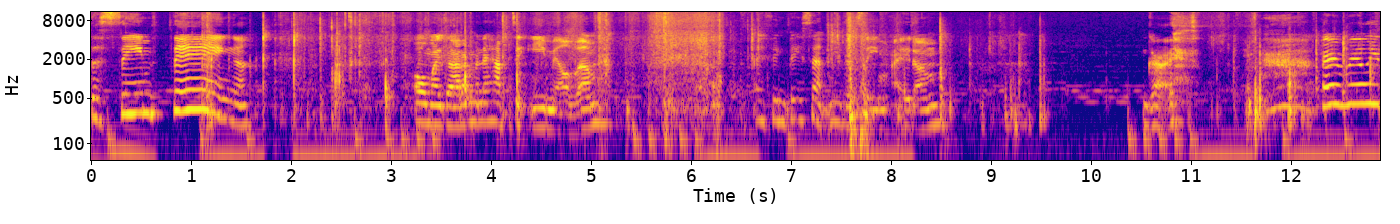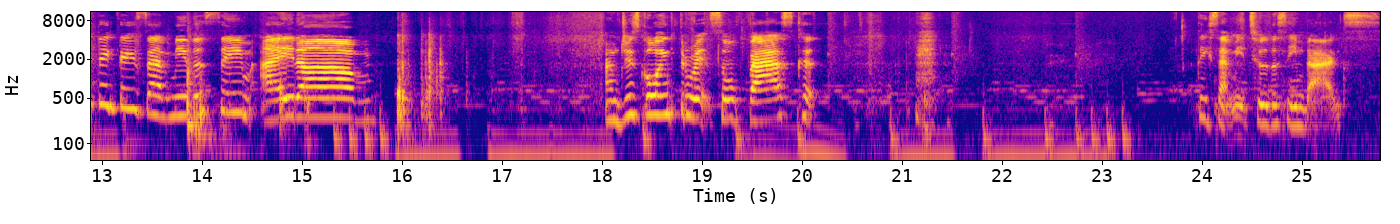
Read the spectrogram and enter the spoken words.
the same thing. Oh my god i'm gonna have to email them. I think they sent me the same item. Guys i really think they sent me the same item. I'm just going through it so fast they sent me two of the same bags.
